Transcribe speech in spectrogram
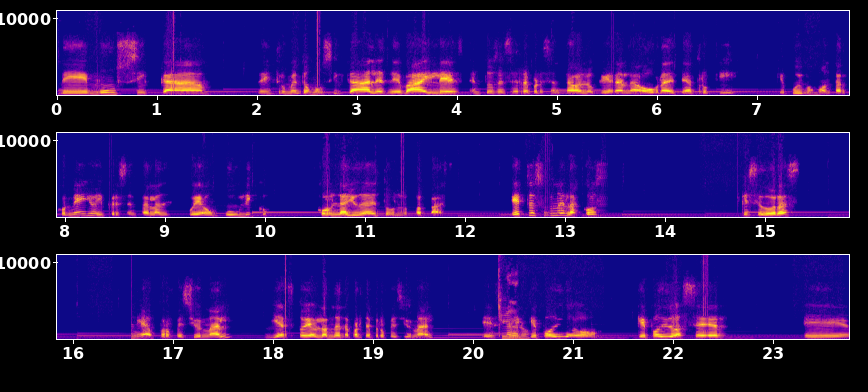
de música, de instrumentos musicales, de bailes, entonces se representaba lo que era la obra de teatro que, que pudimos montar con ellos y presentarla después a un público con la ayuda de todos los papás. Esto es una de las cosas enriquecedoras profesional, ya estoy hablando de la parte profesional, es que, he podido, que he podido hacer eh,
